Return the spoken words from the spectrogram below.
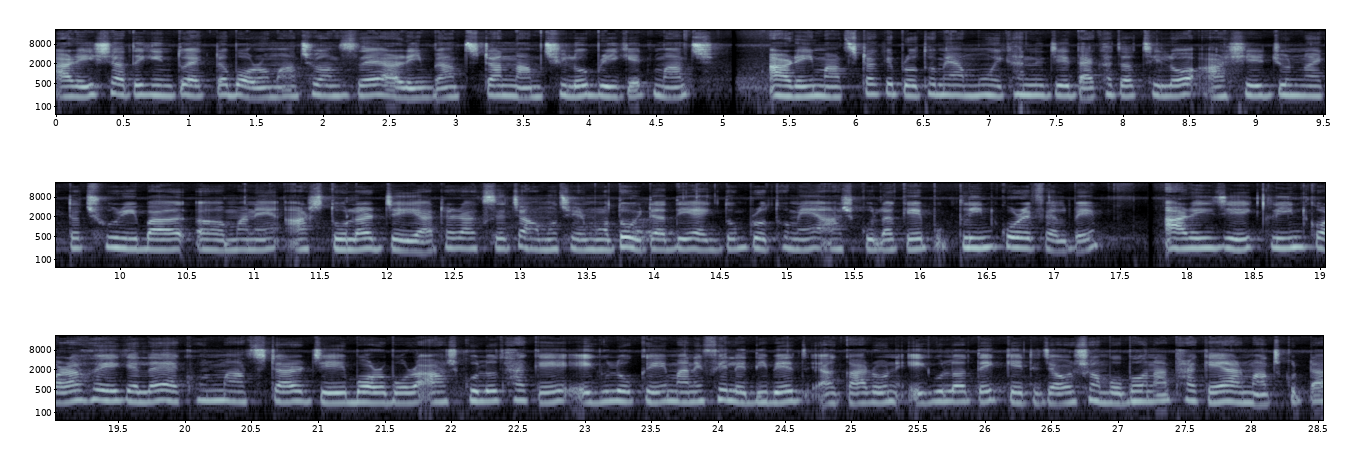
আর এর সাথে কিন্তু একটা বড় মাছও আছে আর এই মাছটার নাম ছিল ব্রিগেড মাছ। আর এই মাছটাকে প্রথমে আম্মু এখানে যে দেখা যাচ্ছিল আঁশের জন্য একটা ছুরি বা মানে আঁশ তোলার যে ইয়াটা রাখছে চামচের মতো, ওইটা দিয়ে একদম প্রথমে আঁশগুলাকে ক্লিন করে ফেলবে। আর এই যে ক্লিন করা হয়ে গেলে এখন মাছটার যে বড় বড় আঁশগুলো থাকে, এগুলোকে মানে ফেলে দিবে কারণ এগুলোতে কেটে যাওয়ার সম্ভাবনা থাকে আর মাছটা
